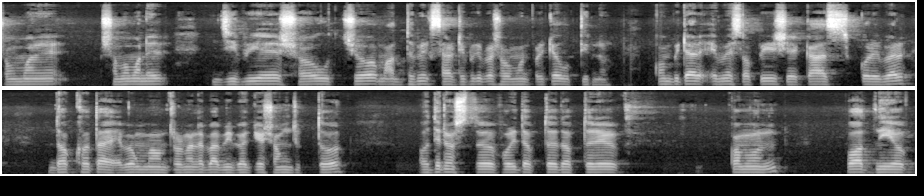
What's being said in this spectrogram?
সমমানের সমমানের জিপিএ সহ উচ্চ মাধ্যমিক সার্টিফিকেট বা সমমান পরীক্ষা উত্তীর্ণ। কম্পিউটার, এমএস অফিসে কাজ করিবার দক্ষতা এবং মন্ত্রণালয় বা বিভাগে সংযুক্ত অধীনস্থ পরিদপ্তর দপ্তরে কমন পদ নিয়োগ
